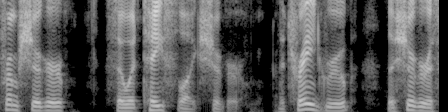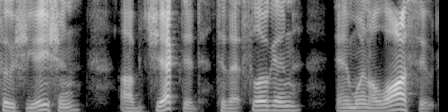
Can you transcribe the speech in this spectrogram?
from sugar, so it tastes like sugar. The trade group, the Sugar Association, objected to that slogan and won a lawsuit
